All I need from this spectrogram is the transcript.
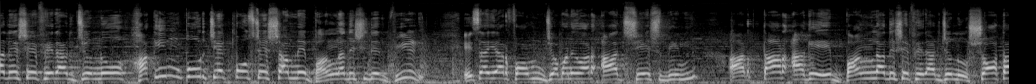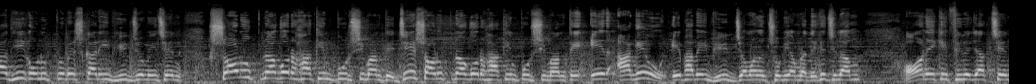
বাংলাদেশে ফেরার জন্য হাকিমপুর চেকপোস্টের সামনে বাংলাদেশিদের ভিড়। এসআইআর ফর্ম জমা নেওয়ার আজ শেষ দিন, আর তার আগে বাংলাদেশে ফেরার জন্য শতাধিক অনুপ্রবেশকারী ভিড় জমিয়েছেন স্বরূপনগর হাকিমপুর সীমান্তে। যে স্বরূপনগর হাকিমপুর সীমান্তে, এর আগেও এভাবেই ভিড় জমানোর ছবি আমরা দেখেছিলাম। অনেকে ফিরে যাচ্ছেন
